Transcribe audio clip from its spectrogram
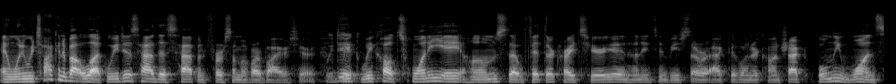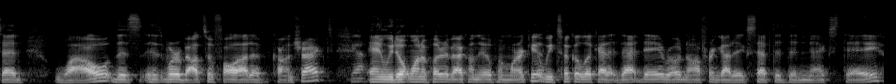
And when we're talking about luck, we just had this happen for some of our buyers here. We did. We, called 28 homes that fit their criteria in Huntington Beach that were active under contract. Only one said, "Wow, this is we're about to fall out of contract, Yeah. and we don't want to put it back on the open market." We took a look at it that day, wrote an offer, and got it accepted the next day.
